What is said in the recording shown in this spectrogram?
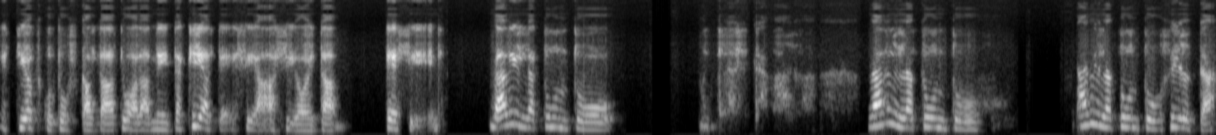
että jotkut uskaltaa tuoda niitä kielteisiä asioita esiin. Välillä tuntuu, mikä sitä välillä tuntuu, välillä tuntuu siltä,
